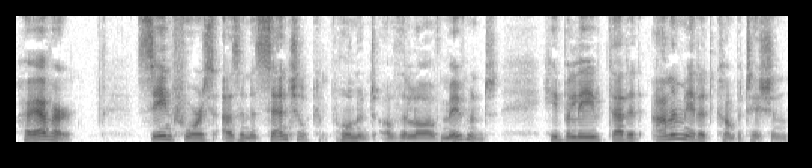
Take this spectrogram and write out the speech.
However, seeing force as an essential component of the law of movement, he believed that it animated competition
